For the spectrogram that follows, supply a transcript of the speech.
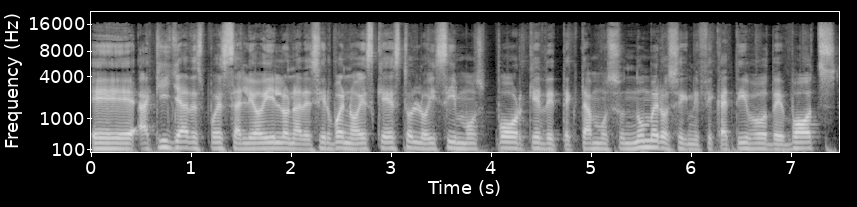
Eh, aquí ya después salió Elon a decir, bueno, es que esto lo hicimos porque detectamos un número significativo de bots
